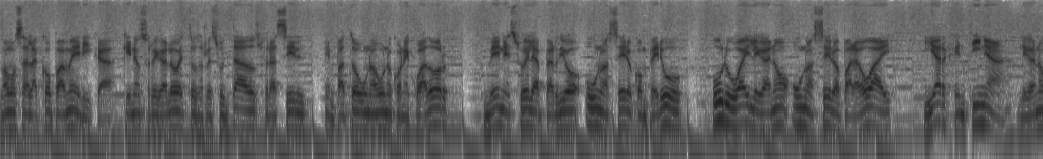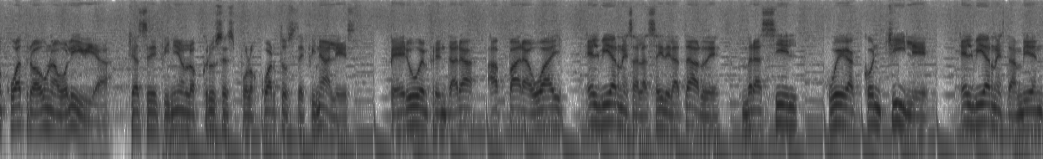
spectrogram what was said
Vamos a la Copa América, que nos regaló estos resultados. Brasil empató 1 a 1 con Ecuador, Venezuela perdió 1 a 0 con Perú, Uruguay le ganó 1 a 0 a Paraguay y Argentina le ganó 4 a 1 a Bolivia ya se definieron los cruces por los cuartos de finales. Perú enfrentará a Paraguay el viernes a las 6 de la tarde. Brasil juega con Chile el viernes también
